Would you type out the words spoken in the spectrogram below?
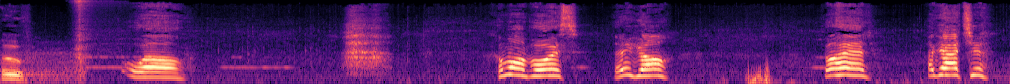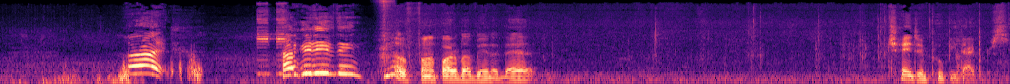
Move. Well. Come on, boys. There you go. Go ahead. I got you. All right. Have a good evening. You know the fun part about being a dad? Changing poopy diapers.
